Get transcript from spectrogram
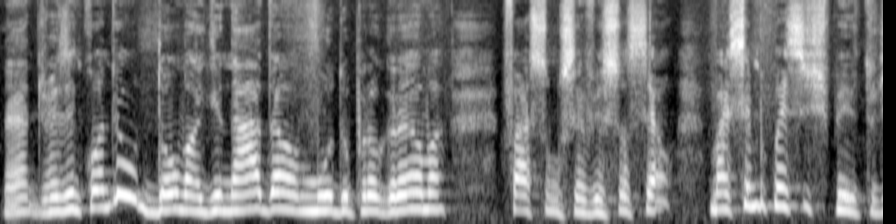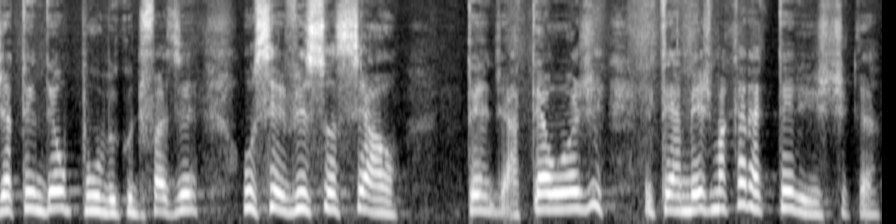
Né? De vez em quando eu dou uma guinada, mudo o programa, faço um serviço social, mas sempre com esse espírito de atender o público, de fazer um serviço social. Entende? Até hoje ele tem a mesma característica.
